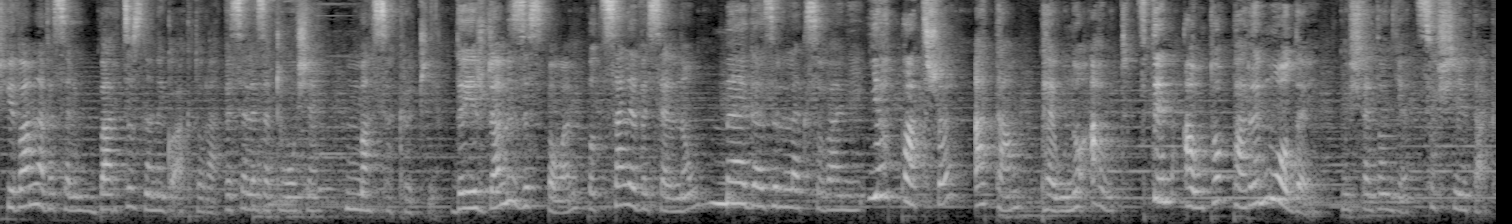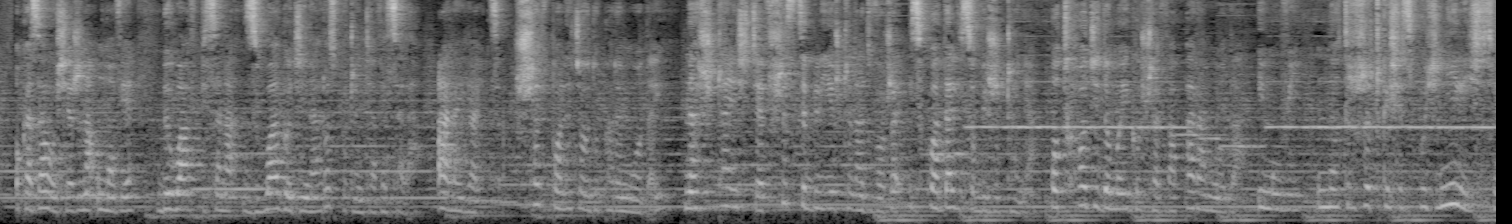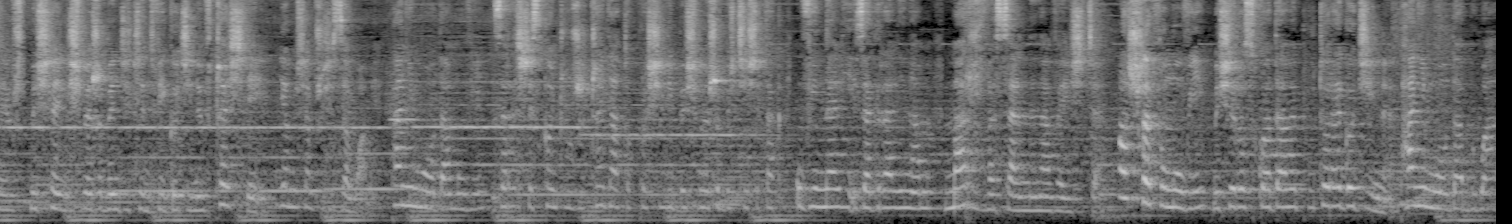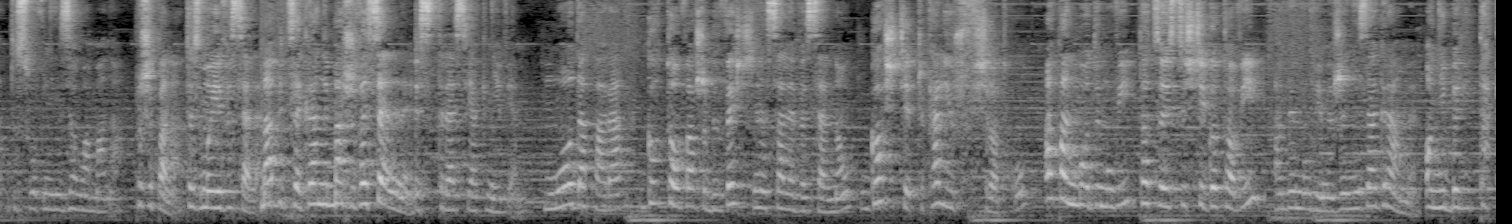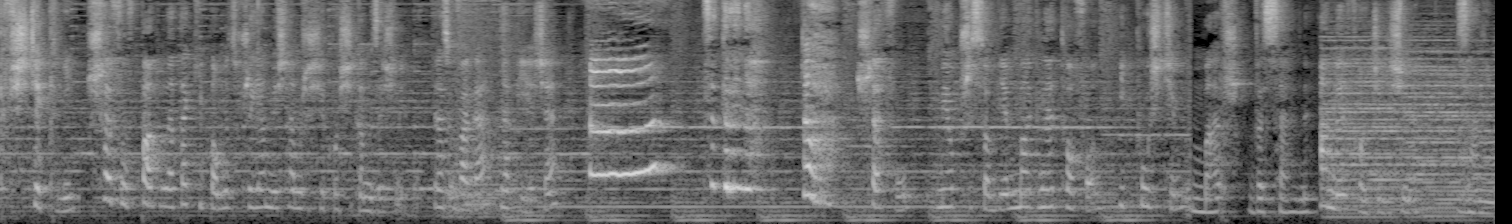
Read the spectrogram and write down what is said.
Śpiewałam na weselu bardzo znanego aktora. Wesele zaczęło się masakrycznie. Dojeżdżamy z zespołem pod salę weselną, mega zrelaksowani. Ja patrzę, a tam pełno aut. W tym auto pary młodej. Myślę, to nie, coś nie tak. Okazało się, że na umowie była wpisana zła godzina rozpoczęcia wesela. Ale jajca. Szef poleciał do pary młodej. Na szczęście wszyscy byli jeszcze na dworze i składali sobie życzenia. Podchodzi do mojego szefa para młoda i mówi: No troszeczkę się spóźniliście, już myśleliśmy, że będziecie dwie godziny wcześniej. Ja myślałam, że się załamie. Pani młoda mówi: Zaraz się skończą życzenia, to prosilibyśmy, żebyście się tak uwinęli i zagrali nam marsz weselny na wejście. A szefu mówi: My się rozkładamy półtorej godziny. Pani młoda była dosłownie załamana. Proszę pana, to jest moje wesele. Ma być zagrany marsz weselny. Stres jak nie wiem. Młoda para gotowa, żeby wejść na salę weselną. Goście czekali już w środku, a pan młody mówi: To co, jesteście gotowi? A my mówimy, że nie zagramy. Oni byli tak wściekli. Szefu wpadł na taki pomysł, że ja myślałam, że się posikam ze śmiechu. Teraz uwaga, napiję się. Miał przy sobie magnetofon i puścił marsz weselny, a my chodziliśmy za nim.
